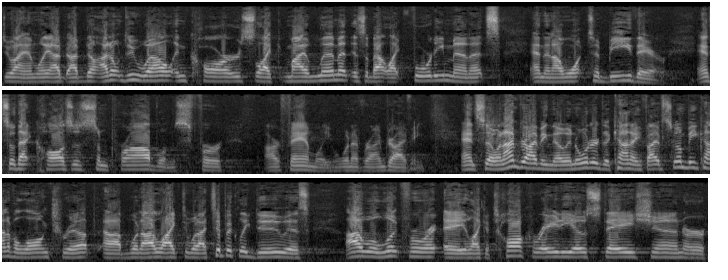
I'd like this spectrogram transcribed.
Do I, Emily? I, I, don't, I don't do well in cars. Like, my limit is about like 40 minutes, and then I want to be there. And so that causes some problems for our family whenever I'm driving. And so when I'm driving, though, in order to kind of, if it's going to be kind of a long trip, uh, what I like to, what I typically do is I will look for a, like a talk radio station or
